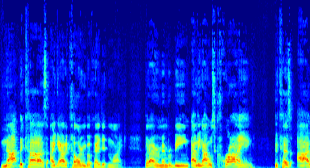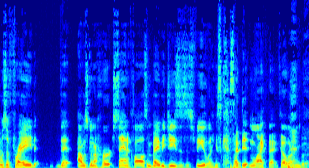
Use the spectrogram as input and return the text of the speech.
not because I got a coloring book I didn't like, but I remember being. I mean, I was crying because I was afraid that I was going to hurt Santa Claus and baby Jesus' feelings because I didn't like that coloring book.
